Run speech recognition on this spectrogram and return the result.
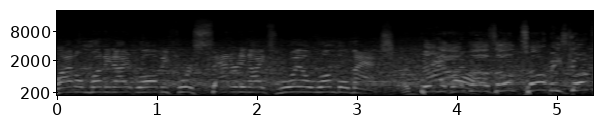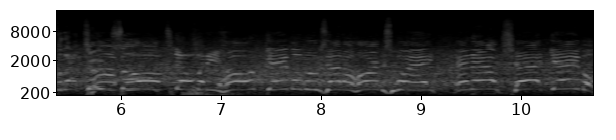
Final Monday Night Raw before Saturday night's Royal Rumble match. And Big Ivar. Ivar's on top. He's going for that tombstone. nobody home. Gable moves out of harm's way, and now Chad Gable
